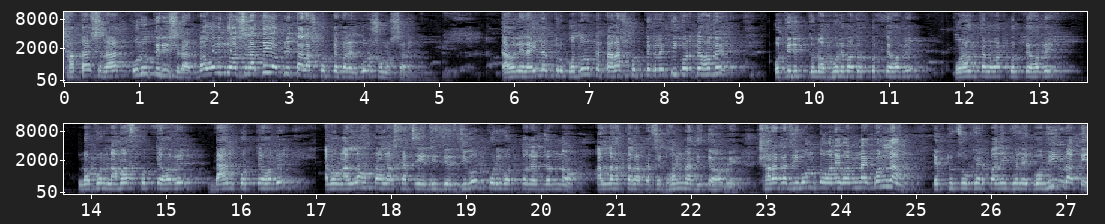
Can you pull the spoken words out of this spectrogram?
সাতাশ রাত, উনত্রিশ রাত, বা ওই দশ রাতেই আপনি তালাশ করতে পারেন, কোনো সমস্যা নেই। তাহলে লাইলাতুল কদরকে তালাশ করতে গেলে কি করতে হবে? অতিরিক্ত নফল ইবাদত করতে হবে, কোরআন তেলাওয়াত করতে হবে, নফল নামাজ পড়তে হবে, দান করতে হবে, এবং আল্লাহ তালার কাছে নিজের জীবন পরিবর্তনের জন্য আল্লাহ তালার কাছে ধন্না দিতে হবে। সারাটা জীবন তো অনেক অন্যায় করলাম, একটু চোখের পানি ফেলে গভীর রাতে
